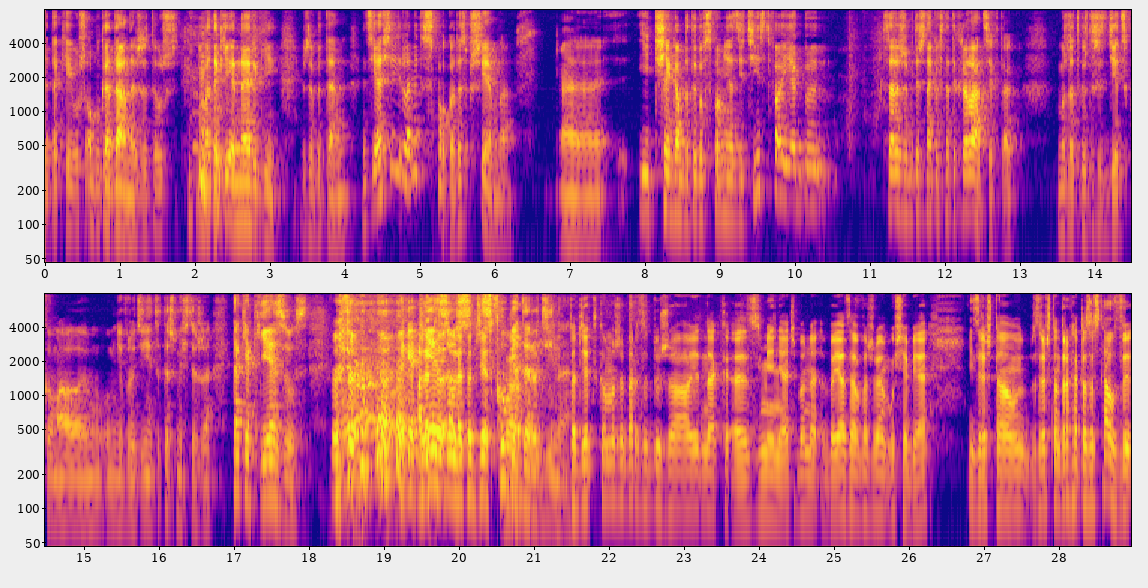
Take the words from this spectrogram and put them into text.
y, takie już obgadane, że to już nie ma takiej energii, żeby ten. Więc ja się, dla mnie to spoko, to jest przyjemne. E, I sięgam do tego wspomnienia z dzieciństwa i jakby zależy mi też na jakoś na tych relacjach, tak? Może dlatego, że też jest dziecko małe u mnie w rodzinie, to też myślę, że tak jak Jezus, tak jak ale Jezus to, ale to dziecko, skupia tę rodzinę. To dziecko może bardzo dużo jednak e, zmieniać, bo, bo ja zauważyłem u siebie i zresztą, zresztą trochę to zostało wy,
